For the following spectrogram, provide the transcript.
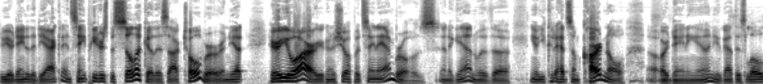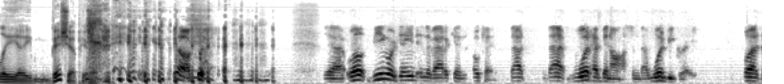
be ordained to the diaconate in St. Peter's Basilica this October, and yet here you are. You're going to show up at St. Ambrose, and again with uh, you know you could have had some cardinal uh, ordaining you, and you've got this lowly uh, bishop here. yeah, well, being ordained in the Vatican, okay, that that would have been awesome. That would be great, but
